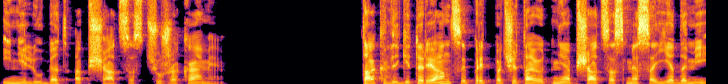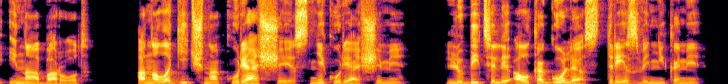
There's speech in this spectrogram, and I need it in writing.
и не любят общаться с чужаками. Так вегетарианцы предпочитают не общаться с мясоедами и наоборот, аналогично курящие с некурящими, любители алкоголя с трезвенниками,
